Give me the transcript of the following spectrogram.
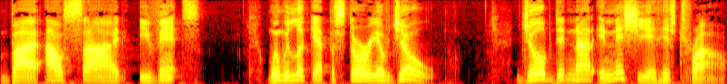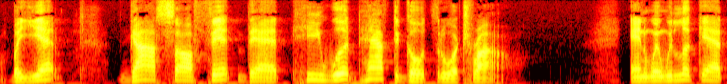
by outside events. When we look at the story of Job, Job did not initiate his trial, but yet God saw fit that he would have to go through a trial. And when we look at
